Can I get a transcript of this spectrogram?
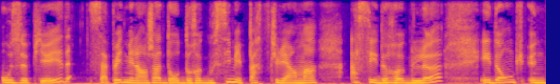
aux opioïdes. Ça peut être mélangé à d'autres drogues aussi, mais particulièrement à ces drogues-là. Et donc, une,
